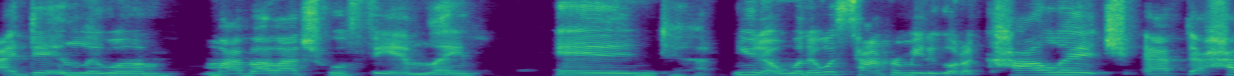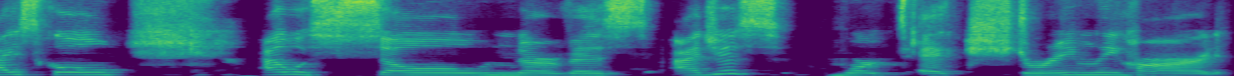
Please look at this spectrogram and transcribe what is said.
I didn't live with my biological family. And, you know, when it was time for me to go to college after high school, I was so nervous. I just worked extremely hard,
